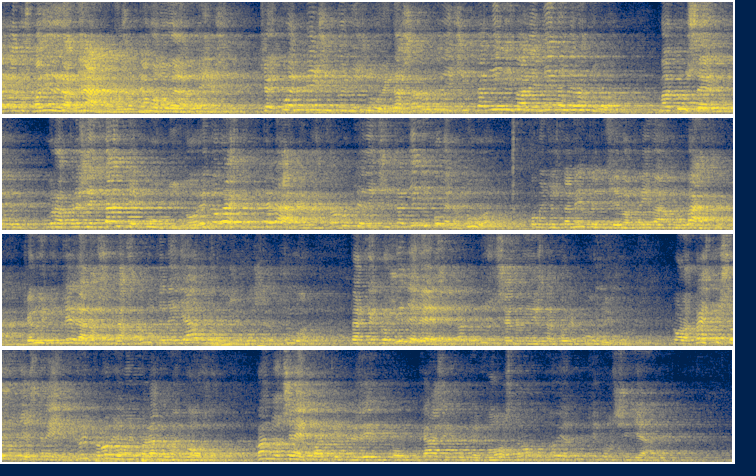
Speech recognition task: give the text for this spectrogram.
fatto sparire l'amianto, non sappiamo dove l'ha messo. Cioè due pesi, due misure, la salute dei cittadini vale meno della tua ma tu sei un rappresentante pubblico e dovresti tutelare la salute dei cittadini come la tua, come giustamente diceva prima Ugarte, che lui tutela la, la, salute degli altri come se fosse la sua, perché così deve essere, tanto tu sei un amministratore pubblico. Allora questi sono gli estremi, noi però abbiamo imparato una cosa, quando c'è qualche per esempio casi come il vostro, noi a tutti consigliamo,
